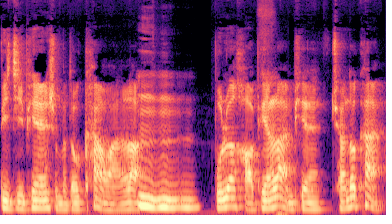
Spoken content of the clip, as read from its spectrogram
B 级片什么都看完了，嗯嗯嗯，不论好片烂片全都看。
